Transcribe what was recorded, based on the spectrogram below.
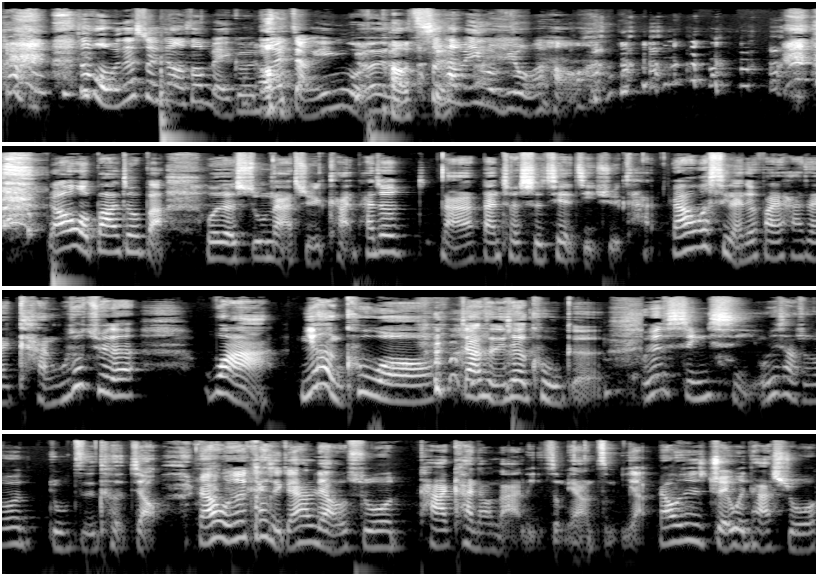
就我们在睡觉的时候，美国人都在讲英文，哦、是他们英文比我们好。然后我爸就把我的书拿去看，他就拿单车世界机去看。然后我醒来就发现他在看，我就觉得。哇。你很酷哦，这样子你是个酷哥，我就欣喜，我就想说孺子可教，然后我就开始跟他聊说他看到哪里怎么样怎么样，然后我就追问他说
